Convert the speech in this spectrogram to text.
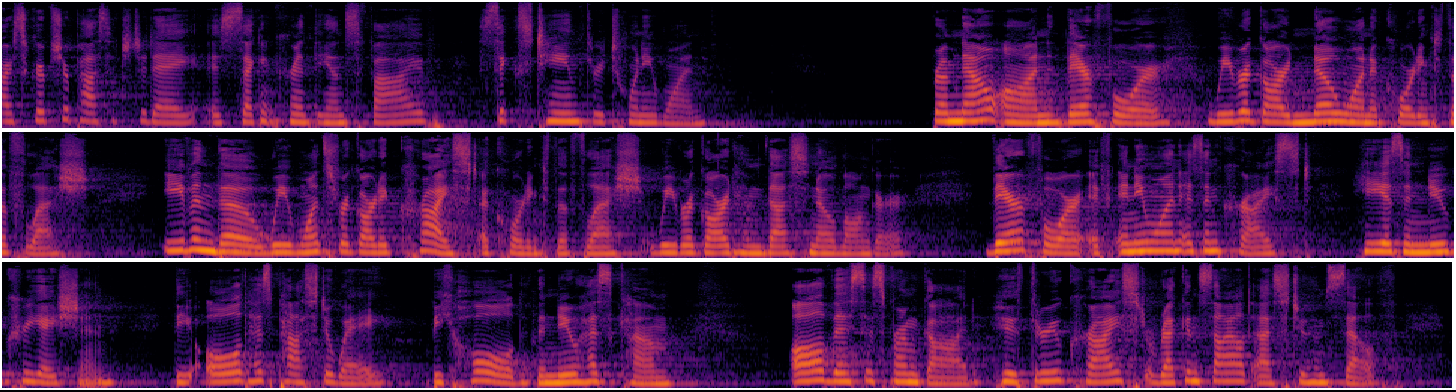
Our scripture passage today is 2 Corinthians 5 16 through 21. From now on, therefore, we regard no one according to the flesh. Even though we once regarded Christ according to the flesh, we regard him thus no longer. Therefore, if anyone is in Christ, he is a new creation. The old has passed away. Behold, the new has come. All this is from God, who through Christ reconciled us to himself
